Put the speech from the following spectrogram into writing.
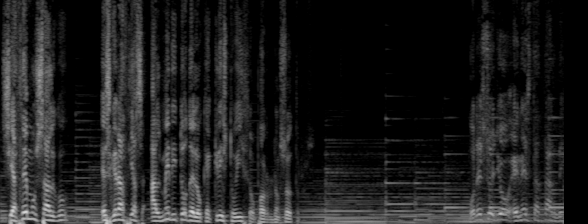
si hacemos algo, es gracias al mérito de lo que Cristo hizo por nosotros. Por eso yo en esta tarde,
